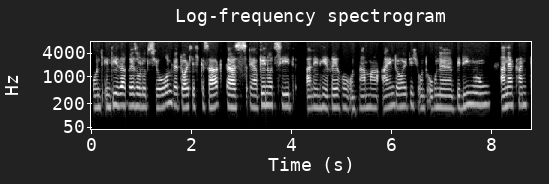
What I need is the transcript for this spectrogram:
Und in dieser Resolution wird deutlich gesagt, dass der Genozid an den Herero und Nama eindeutig und ohne Bedingungen anerkannt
